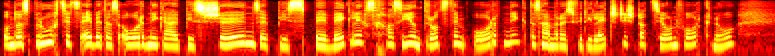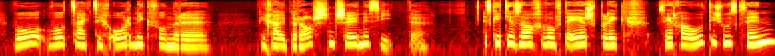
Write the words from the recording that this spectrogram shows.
Und was braucht es jetzt eben, dass Ordnung auch etwas Schönes, etwas Bewegliches kann sein und trotzdem Ordnung? Das haben wir uns für die letzte Station vorgenommen. Wo, wo zeigt sich Ordnung von einer vielleicht auch überraschend schönen Seite? Es gibt ja Sachen, die auf den ersten Blick sehr chaotisch aussehen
